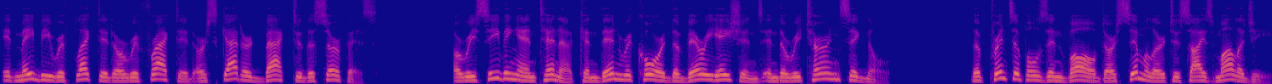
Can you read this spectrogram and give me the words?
it may be reflected or refracted or scattered back to the surface. A receiving antenna can then record the variations in the return signal. The principles involved are similar to seismology,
